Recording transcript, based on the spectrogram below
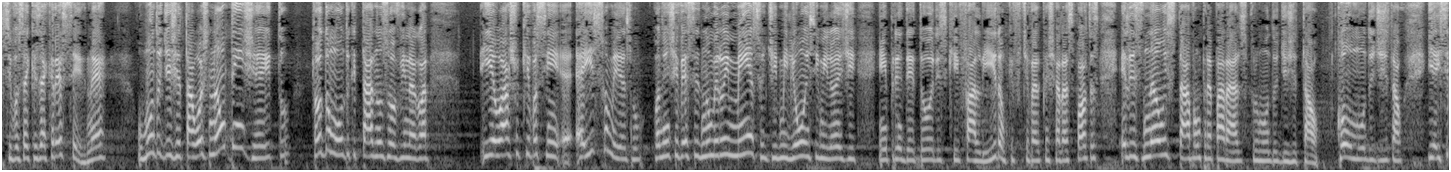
Se você quiser crescer, né? O mundo digital hoje não tem jeito. Todo mundo que está nos ouvindo agora e eu acho que assim, é, é, isso mesmo. Quando a gente vê esse número imenso de milhões e milhões de empreendedores que faliram, que tiveram que fechar as portas, eles não estavam preparados para o mundo digital, com o mundo digital. E aí, se,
